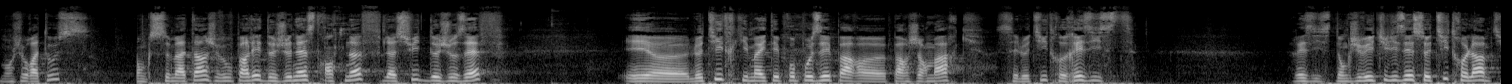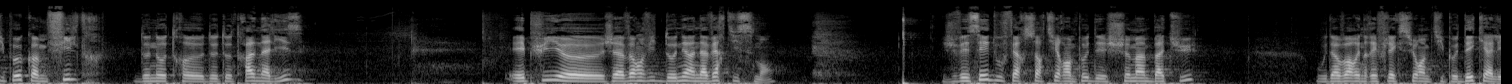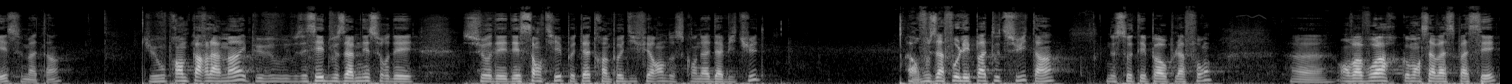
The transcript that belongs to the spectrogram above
Bonjour à tous. Donc ce matin, je vais vous parler de Genèse 39, la suite de Joseph. Et euh, le titre qui m'a été proposé par, euh, Jean-Marc, c'est le titre Résiste. Résiste. Donc je vais utiliser ce titre-là un petit peu comme filtre de notre, de notre analyse. Et puis euh, j'avais envie de donner un avertissement. Je vais essayer de vous faire sortir un peu des chemins battus ou d'avoir une réflexion un petit peu décalée ce matin. Je vais vous prendre par la main et puis vous, essayer de vous amener sur des, sur des, sentiers peut-être un peu différents de ce qu'on a d'habitude. Alors vous affolez pas tout de suite, hein, ne sautez pas au plafond. Euh, on va voir comment ça va se passer.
